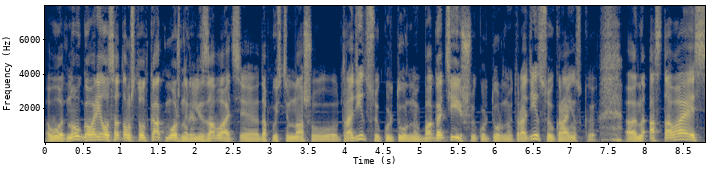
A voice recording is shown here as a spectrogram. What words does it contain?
вот, но говорилось о том, что вот как можно реализовать, допустим, нашу традицию культурную, богатейшую культурную традицию украинскую, оставаясь,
